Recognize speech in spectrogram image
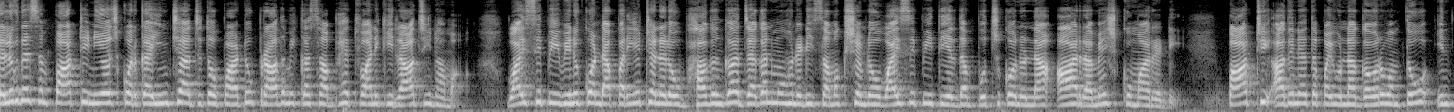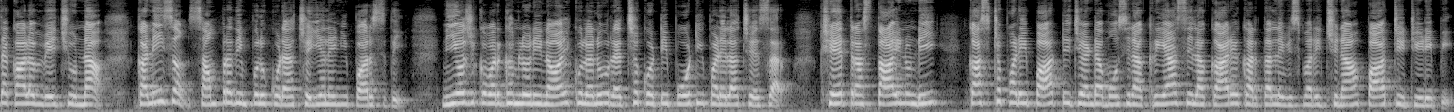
Telugu Desam party నియోజకవర్గ ఇన్ఛార్జితో పాటు ప్రాథమిక సభ్యత్వానికి రాజీనామా. వైసీపీ వినుకొండ పర్యటనలో భాగంగా జగన్మోహన్ రెడ్డి సమక్షంలో వైసీపీ తీర్థం పుచ్చుకోనున్న ఆర్ రమేష్ కుమార్ రెడ్డి. పార్టీ అధినేతపై ఉన్న గౌరవంతో ఇంతకాలం వేచి ఉన్న కనీసం సంప్రదింపులు కూడా చేయలేని పరిస్థితి. నియోజకవర్గంలోని నాయకులను రెచ్చగొట్టి పోటీ పడేలా చేశారు. క్షేత్ర స్థాయి నుండి కష్టపడి పార్టీ జెండా మోసిన క్రియాశీల కార్యకర్తల్ని విస్మరించిన పార్టీ టీడీపీ.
